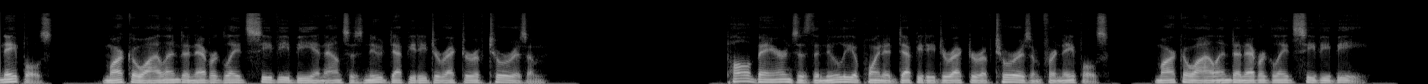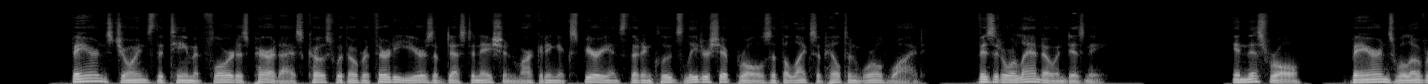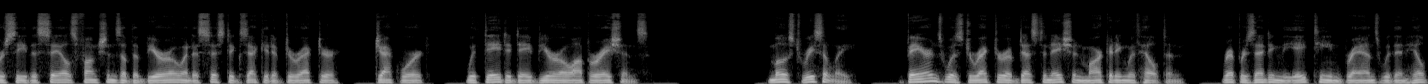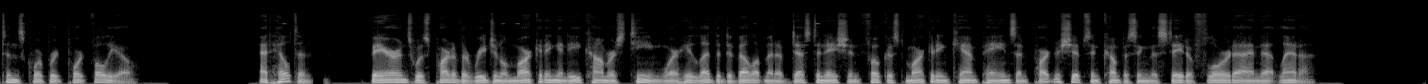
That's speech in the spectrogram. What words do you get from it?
Naples, Marco Island and Everglades CVB announces new Deputy Director of Tourism. Paul Baerns is the newly appointed Deputy Director of Tourism for Naples, Marco Island and Everglades CVB. Baerns joins the team at Florida's Paradise Coast with over 30 years of destination marketing experience that includes leadership roles at the likes of Hilton Worldwide, Visit Orlando and Disney. In this role, Baerns will oversee the sales functions of the Bureau and assist Executive Director, Jack Wert, with day to day Bureau operations. Most recently, Baerns was Director of Destination Marketing with Hilton, representing the 18 brands within Hilton's corporate portfolio. At Hilton, Baerns was part of the regional marketing and e commerce team where he led the development of destination focused marketing campaigns and partnerships encompassing the state of Florida and Atlanta.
